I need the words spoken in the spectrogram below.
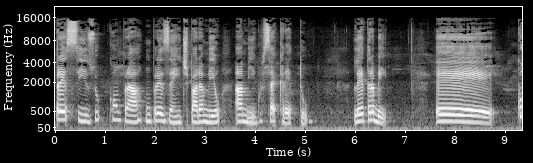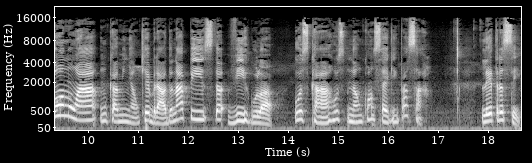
preciso comprar um presente para meu amigo secreto. Letra B. É, Como há um caminhão quebrado na pista, vírgula, os carros não conseguem passar. Letra C.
